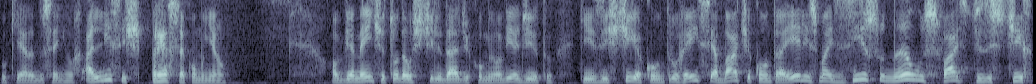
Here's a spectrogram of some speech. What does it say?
o que era do Senhor. Ali se expressa a comunhão. Obviamente, toda a hostilidade, como eu havia dito, que existia contra o rei se abate contra eles, mas isso não os faz desistir,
